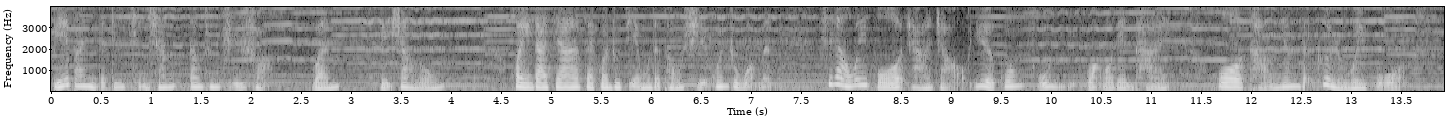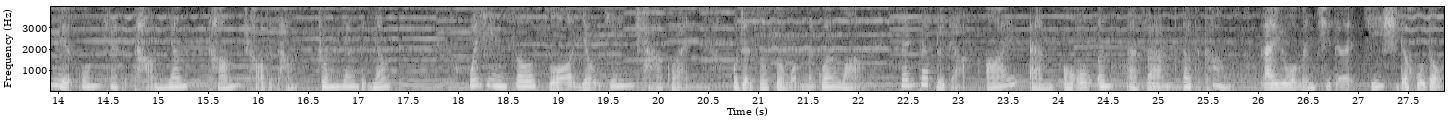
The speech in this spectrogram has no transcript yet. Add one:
别把你的低情商当成直爽》，文李尚龙。欢迎大家在关注节目的同时关注我们，新浪微博查找“月光浮语”网络电台，或唐央的个人微博“月光下的唐央”，唐朝的唐，中央的央。微信搜索“有间茶馆”，或者搜索我们的官网“三 w 点 i m o o n f m dot com” 来与我们取得及时的互动。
